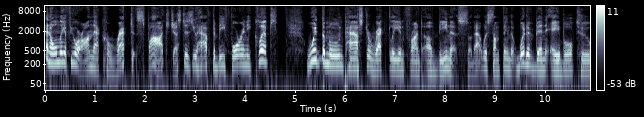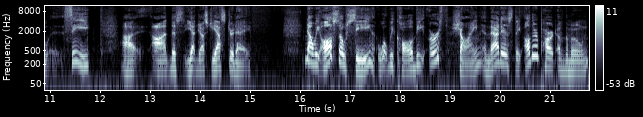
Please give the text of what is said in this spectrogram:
And only if you are on that correct spot, just as you have to be for an eclipse, would the moon pass directly in front of Venus. So that was something that would have been able to see uh, on this yet just yesterday. Now we also see what we call the earth shine and that is the other part of the moon.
